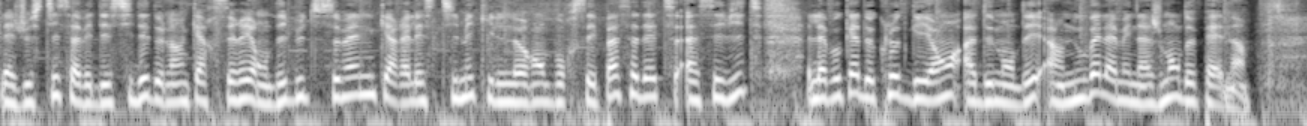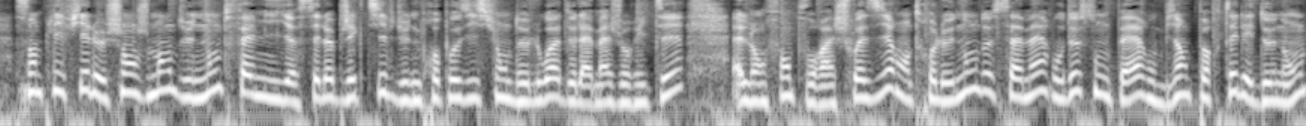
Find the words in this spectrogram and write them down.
La justice avait décidé de l'incarcérer en début de semaine car elle estimait qu'il ne remboursait pas sa dette assez vite, l'avocat de Claude Guéant a demandé un nouvel aménagement de peine. Simplifier le changement du nom de famille, c'est l'objectif d'une proposition de loi de la majorité. L'enfant pourra choisir entre le nom de sa mère ou de son père ou bien porter les deux noms.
